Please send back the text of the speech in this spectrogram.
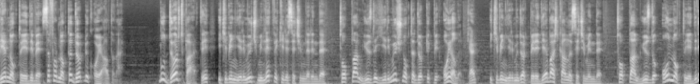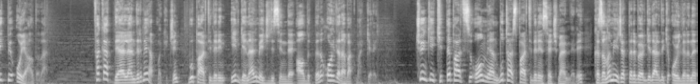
1.7 ve 0.4'lük oy aldılar. Bu dört parti 2023 milletvekili seçimlerinde toplam %23.4'lük bir oy alırken 2024 belediye başkanlığı seçiminde toplam %10.7'lik bir oy aldılar. Fakat değerlendirme yapmak için bu partilerin il genel meclisinde aldıkları oylara bakmak gerek. Çünkü kitle partisi olmayan bu tarz partilerin seçmenleri kazanamayacakları bölgelerdeki oylarını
